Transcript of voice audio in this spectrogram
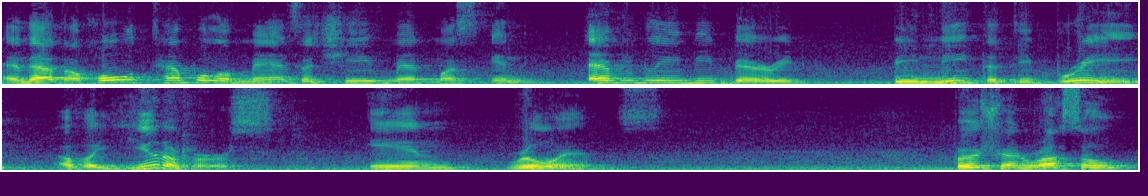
and that the whole temple of man's achievement must inevitably be buried beneath the debris of a universe in ruins. Bertrand Russell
